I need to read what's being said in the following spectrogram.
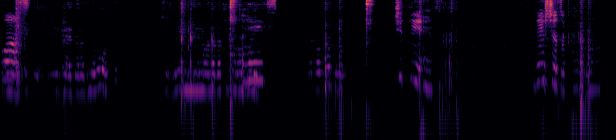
Клас. І, блядь, зараз морози. Ще ж времени нема, треба що поробити. Треба воду. 4. Де ще закріплено?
